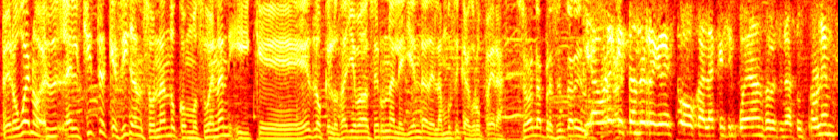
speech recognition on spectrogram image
Pero bueno, el, el chiste es que sigan sonando como suenan y que es lo que los ha llevado a ser una leyenda de la música grupera. Se van a presentar en Y Los ahora que Ángeles. están de regreso, ojalá que sí puedan solucionar sus problemas.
